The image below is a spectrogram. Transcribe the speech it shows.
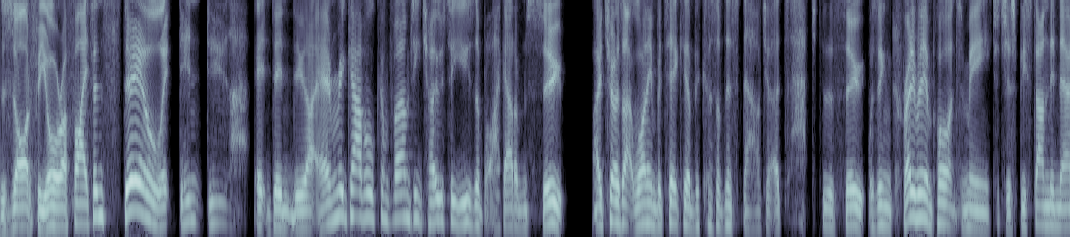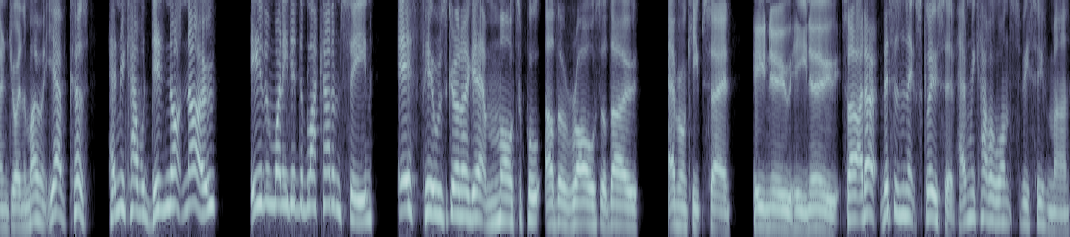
Zod Faora fight, and still it didn't do that. It didn't do that. Henry Cavill confirms he chose to use the Black Adam suit. I chose that one in particular because of nostalgia attached to the suit. It was incredibly important to me to just be standing there enjoying the moment. Yeah, because Henry Cavill did not know, even when he did the Black Adam scene, if he was going to get multiple other roles, although everyone keeps saying he knew, he knew. So I don't, this is an exclusive. Henry Cavill wants to be Superman.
